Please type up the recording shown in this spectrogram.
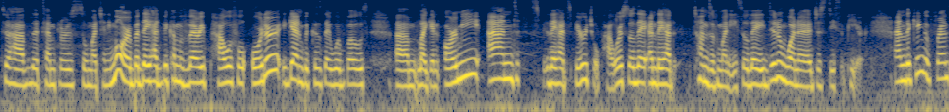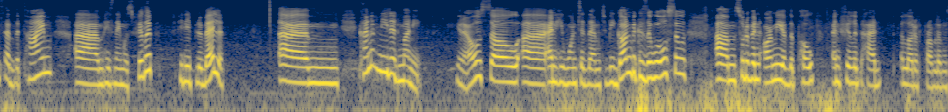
to have the Templars so much anymore. But they had become a very powerful order again because they were both um, like an army and sp- they had spiritual power. So they and they had tons of money, so they didn't want to just disappear. And the king of France at the time, um, his name was Philip, Philippe le Bel, um, kind of needed money, you know. So uh, and he wanted them to be gone because they were also um, sort of an army of the Pope, and Philip had a lot of problems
